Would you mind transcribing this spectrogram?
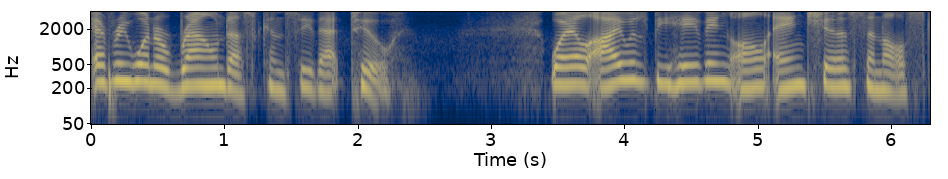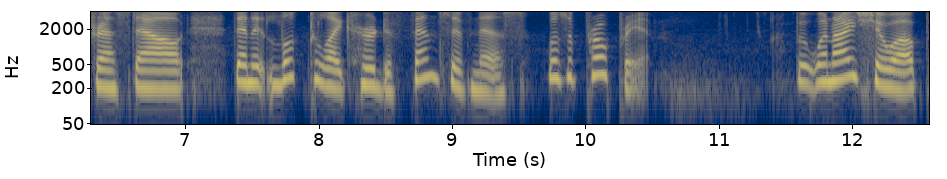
everyone around us can see that too. While I was behaving all anxious and all stressed out, then it looked like her defensiveness was appropriate. But when I show up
